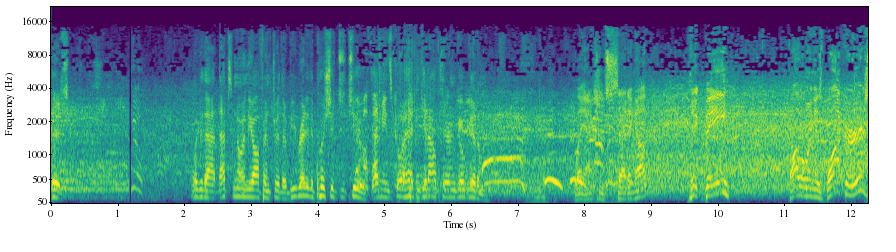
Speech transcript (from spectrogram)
There's Look at that. That's knowing the offense right there. Be ready to push it to two. That means go ahead and get out there and go get them. Play action setting up. Higbee following his blockers.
